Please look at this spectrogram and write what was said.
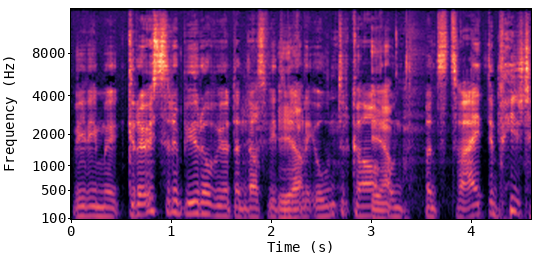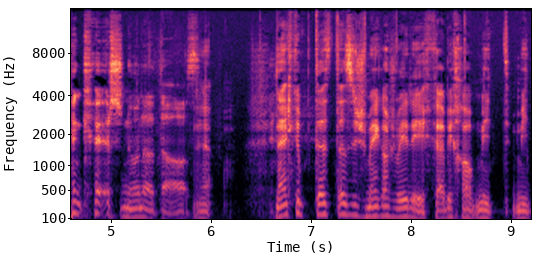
Weil im grösseren Büro würde dann das wieder ja. ein bisschen untergehen ja. und wenn du das zweite bist, dann hörst du nur noch das. Ja. Nein, ich glaube, das, das ist mega schwierig. Ich glaube, ich habe mit, mit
